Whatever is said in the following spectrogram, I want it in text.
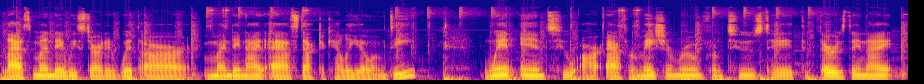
Last Monday, we started with our Monday night Ask Dr. Kelly OMD, went into our affirmation room from Tuesday through Thursday night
